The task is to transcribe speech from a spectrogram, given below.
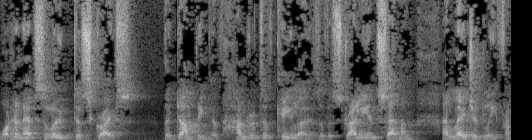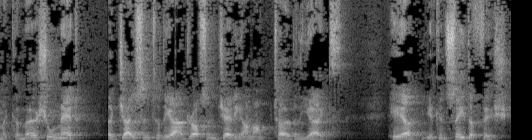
What an absolute disgrace. The dumping of hundreds of kilos of Australian salmon allegedly from a commercial net adjacent to the Ardrossan jetty on October the 8th. Here you can see the fish,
